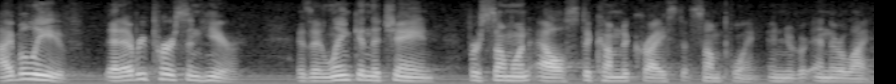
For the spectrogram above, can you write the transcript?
I believe that every person here is a link in the chain for someone else to come to Christ at some point in, in their life.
